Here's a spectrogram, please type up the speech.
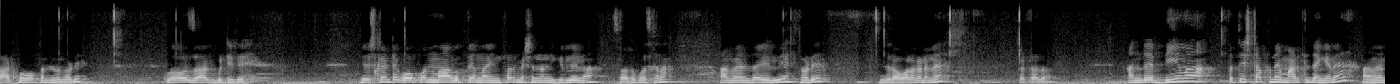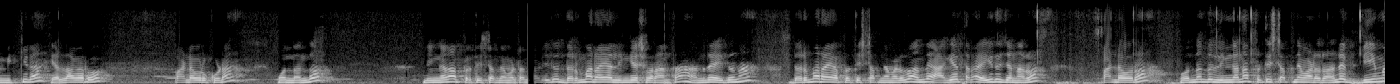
ಬಾಕ್ಲು ಓಪನ್ ಇಲ್ಲ ನೋಡಿ. ಕ್ಲೋಸ್ ಆಗಿಬಿಟ್ಟಿದೆ. ಎಷ್ಟು ಗಂಟೆಗೆ ಓಪನ್ ಆಗುತ್ತೆ ಅನ್ನೋ ಇನ್ಫಾರ್ಮೇಷನ್ ನನಗೆ ಇರಲಿಲ್ಲ. ಸೊ ಅದಕ್ಕೋಸ್ಕರ ಆಮೇಲೆ ಇಲ್ಲಿ ನೋಡಿ, ಇದರ ಒಳಗಡೆ ಕಟ್ಟೋದು. ಅಂದರೆ ಭೀಮ ಪ್ರತಿಷ್ಠಾಪನೆ ಮಾಡ್ತಿದ್ದಂಗೆ ಮಿಕ್ಕಿದ ಎಲ್ಲರೂ ಪಾಂಡವರು ಕೂಡ ಒಂದೊಂದು ಲಿಂಗನ ಪ್ರತಿಷ್ಠಾಪನೆ ಮಾಡ್ತಾರೆ. ಇದು ಧರ್ಮರಾಯ ಲಿಂಗೇಶ್ವರ ಅಂತ, ಅಂದರೆ ಇದನ್ನ ಧರ್ಮರಾಯ ಪ್ರತಿಷ್ಠಾಪನೆ ಮಾಡೋದು, ಅಂದರೆ ಹಾಗೆ ಥರ ಐದು ಜನರು ಪಾಂಡವರು ಒಂದೊಂದು ಲಿಂಗನ ಪ್ರತಿಷ್ಠಾಪನೆ ಮಾಡೋರು. ಅಂದರೆ ಭೀಮ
